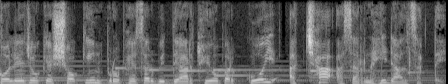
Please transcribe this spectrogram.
कॉलेजों के शौकीन प्रोफेसर विद्यार्थियों पर कोई अच्छा असर नहीं डाल सकते।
